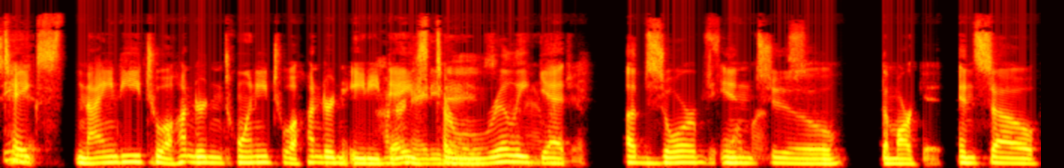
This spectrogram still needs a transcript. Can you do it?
takes 90 to 120 to 180, 180 days to days really get absorbed into the market. And so,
